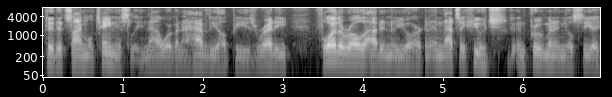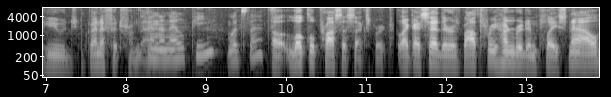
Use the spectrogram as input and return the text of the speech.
did it simultaneously. Now we're going to have the LPs ready for the rollout in New York, and, that's a huge improvement, and you'll see a huge benefit from that. And an LP, what's that? A local process expert. Like I said, there's about 300 in place now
